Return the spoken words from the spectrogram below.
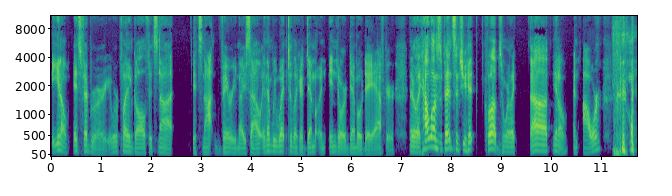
you know, it's February. We're playing golf. It's not it's not very nice out. And then we went to like a demo an indoor demo day after. They're like, "How long's it been since you hit clubs?" And we're like, "Uh, you know, an hour."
